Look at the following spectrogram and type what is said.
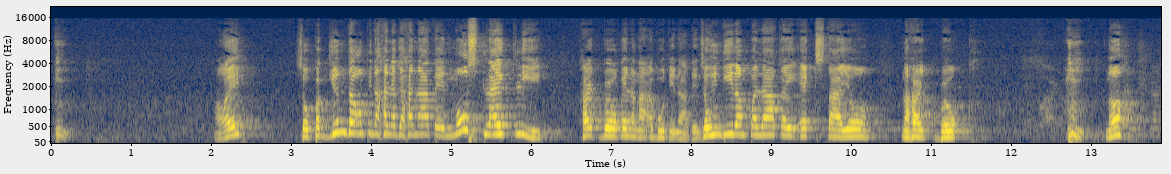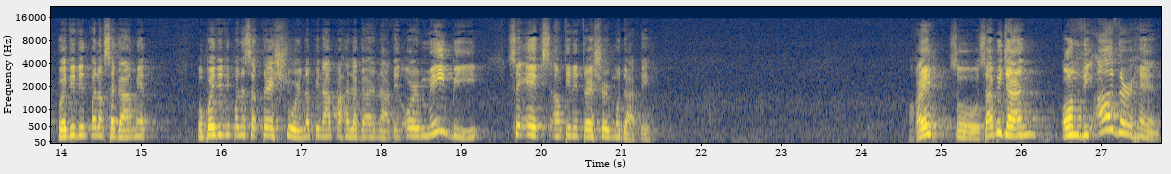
okay? So, pag yun daw ang pinahalagahan natin, most likely, heartbroken ang aabutin natin. So, hindi lang pala kay ex tayo na heartbroke. no? Pwede din palang sa gamit. O pwede din pala sa treasure na pinapahalagahan natin. Or maybe, si ex ang tinitreasure mo dati. Okay? So, sabi dyan, on the other hand,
